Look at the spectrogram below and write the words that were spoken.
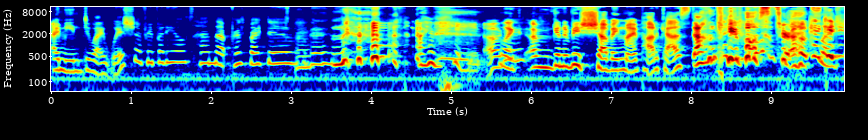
I mean, do I wish everybody else had that perspective? Okay. I mean, okay. like I'm gonna be shoving my podcast down people's throats. hey, like, could you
